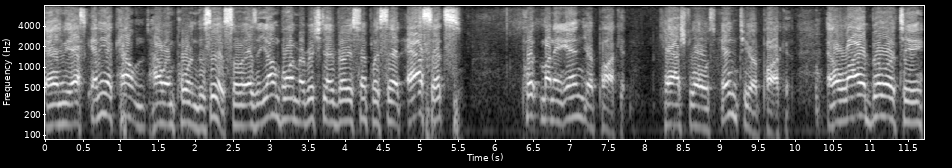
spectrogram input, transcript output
And we ask any accountant how important this is. So as a young boy, my rich dad very simply said, assets put money in your pocket. Cash flows into your pocket. And a liability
